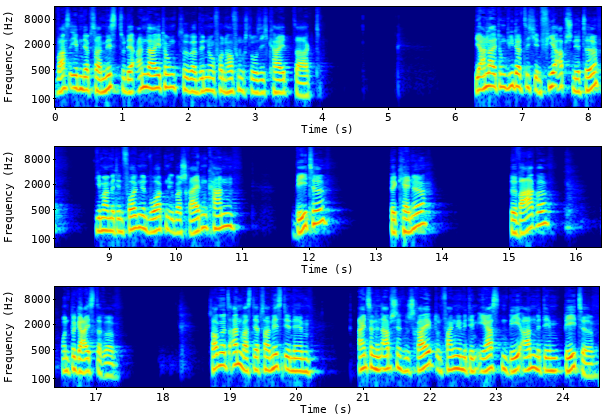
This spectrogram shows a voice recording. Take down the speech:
was eben der Psalmist zu der Anleitung zur Überwindung von Hoffnungslosigkeit sagt. Die Anleitung gliedert sich in vier Abschnitte, die man mit den folgenden Worten überschreiben kann. Bete, bekenne, bewahre und begeistere. Schauen wir uns an, was der Psalmist in den einzelnen Abschnitten schreibt und fangen wir mit dem ersten B an, mit dem Bete.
